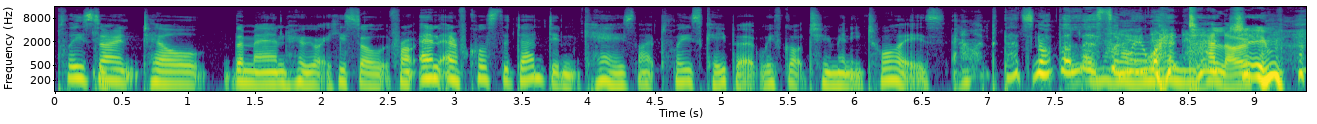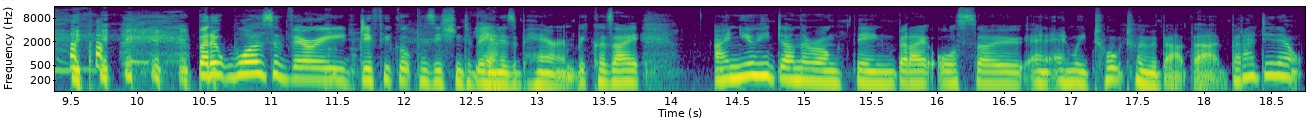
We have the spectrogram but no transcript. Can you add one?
Please don't tell the man who he stole it from. And, and of course, the dad didn't care. He's like, please keep it. We've got too many toys. And I'm like, but that's not the lesson No, we no, want no, to hello. teach him. but it was a very difficult position to be in as a parent because I. I knew he'd done the wrong thing, but I also and, and we talked to him about that. But I didn't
